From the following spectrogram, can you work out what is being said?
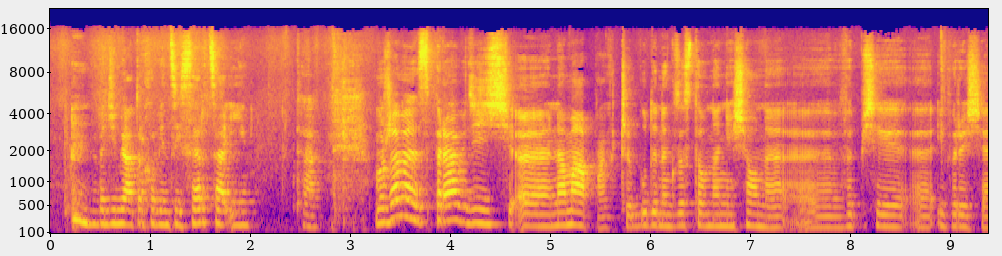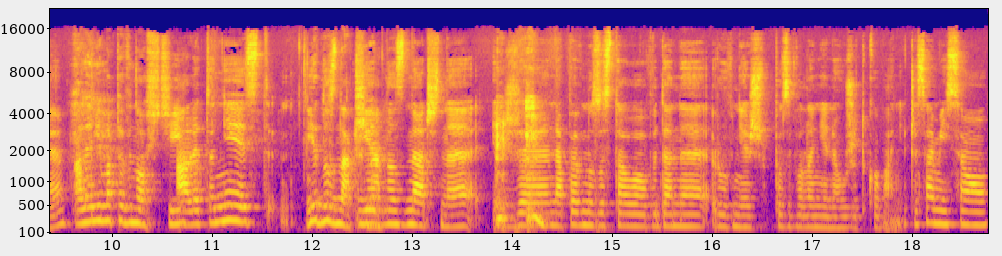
będzie miała trochę więcej serca i Tak. Możemy sprawdzić e, na mapach, czy budynek został naniesiony e, w wypisie e, i w rysie, ale nie ma pewności. ale to nie jest Jednoznaczne. jednoznaczne, że na pewno zostało wydane również pozwolenie na użytkowanie. Czasami są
